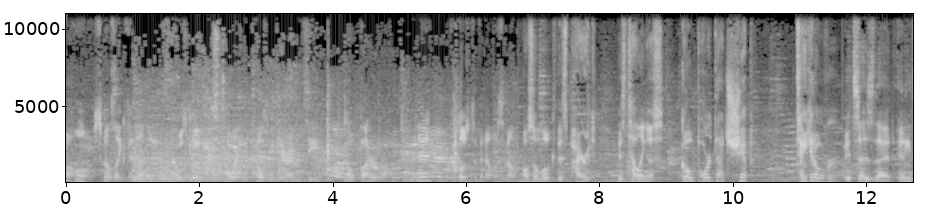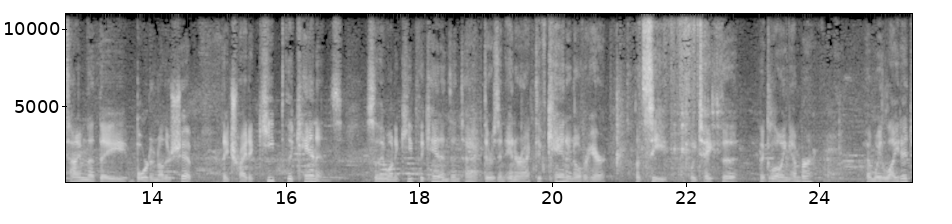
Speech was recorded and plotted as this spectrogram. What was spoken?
Oh, smells like vanilla. That was good. Oh wait, it tells me here, I can see. Oh, butter rock. Eh, close to vanilla smell. Also look, this pirate is telling us, go board that ship. Take it over. It says that anytime that they board another ship, they try to keep the cannons. So they want to keep the cannons intact. There's an interactive cannon over here. Let's see. We take the, the glowing ember and we light it.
